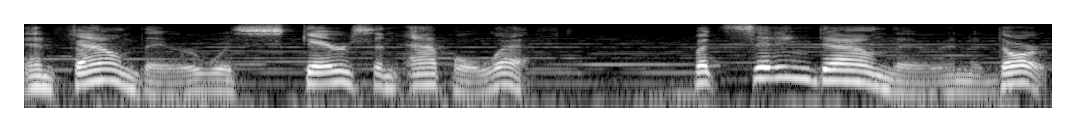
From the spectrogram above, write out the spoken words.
and found there was scarce an apple left, but sitting down there in the dark.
